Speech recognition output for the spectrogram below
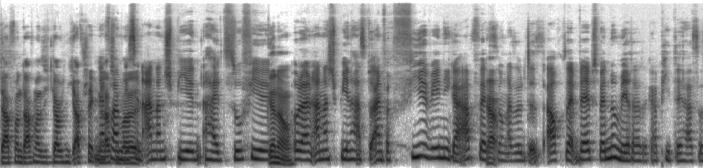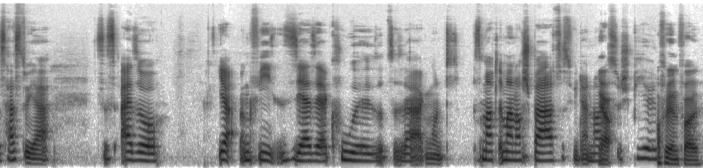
davon darf man sich, glaube ich, nicht abschrecken Ja, vor lassen, allem, weil in anderen Spielen halt so viel, Genau. oder in anderen Spielen hast du einfach viel weniger Abwechslung. Also das auch se- selbst wenn du mehrere Kapitel hast, das hast du ja. Das ist also ja irgendwie sehr, sehr cool sozusagen. Und es macht immer noch Spaß, es wieder neu Ja. zu spielen. Auf jeden Fall.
